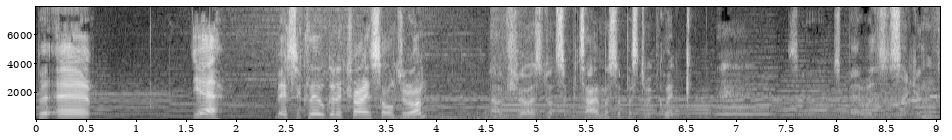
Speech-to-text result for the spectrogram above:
But, uh, yeah, basically we're going to try and soldier on. I'm sure I've not set my timer, so best do it quick. So, just bear with us a second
